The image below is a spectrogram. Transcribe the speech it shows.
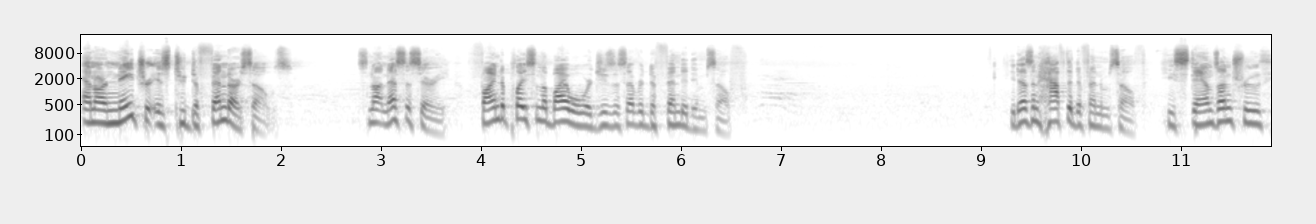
and our nature is to defend ourselves. It's not necessary. Find a place in the Bible where Jesus ever defended himself. He doesn't have to defend himself. He stands on truth.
